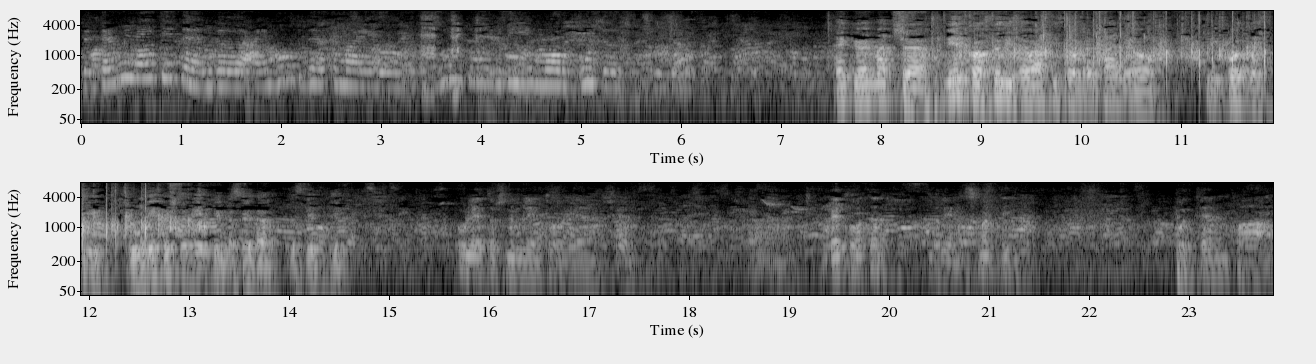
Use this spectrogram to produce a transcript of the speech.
determined and uh, I hope that my result will be more good future. Thank you very much. Uh, Mirko, vas isto vprašanje o prihodnosti v letošnjem letu in pa seveda v naslednjih letih. V letošnjem letu je še uh, Bedwater, dolina smrti, potem pa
